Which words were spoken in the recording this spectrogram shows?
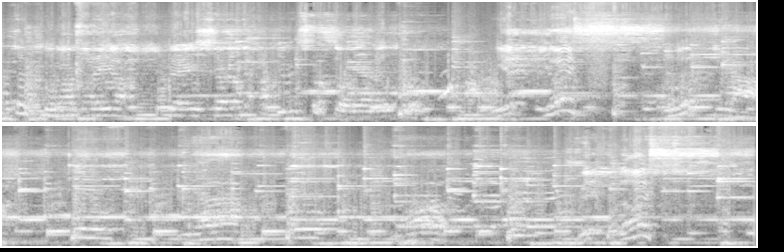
ったと名前や電車のことをやると。よよしすいな。よし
